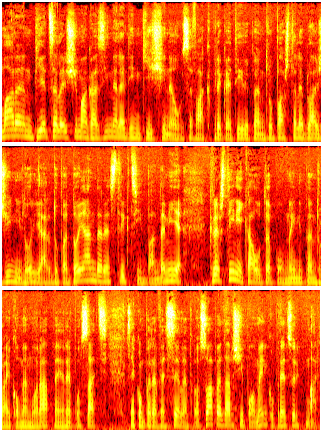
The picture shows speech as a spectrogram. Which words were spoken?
mare în piețele și magazinele din Chișinău se fac pregătiri pentru Paștele Blajinilor, iar după 2 ani de restricții în pandemie, creștinii caută pomeni pentru a-i comemora pe reposați. Se cumpără vesele prosoape, dar și pomeni cu prețuri mari.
